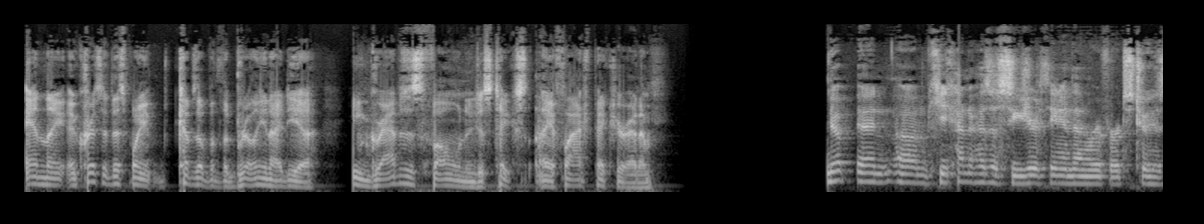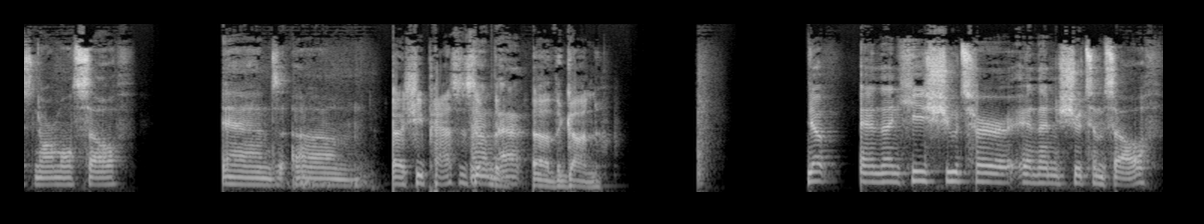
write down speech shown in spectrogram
And like uh, Chris at this point comes up with a brilliant idea. He grabs his phone and just takes a flash picture at him. Yep, and um, he kind of has a seizure thing and then reverts to his normal self. And um, Uh, she passes him Um, the uh, the gun. Yep, and then he shoots her and then shoots himself.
